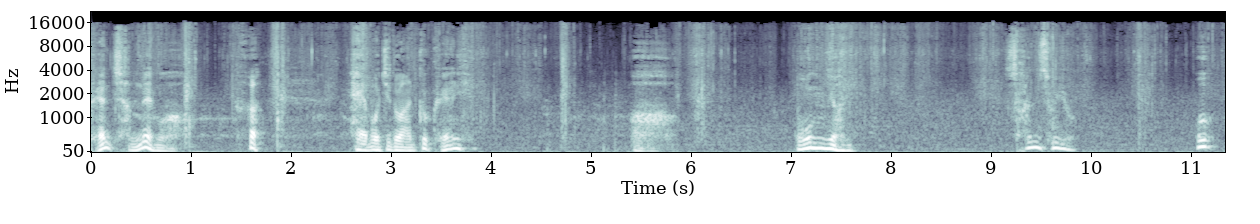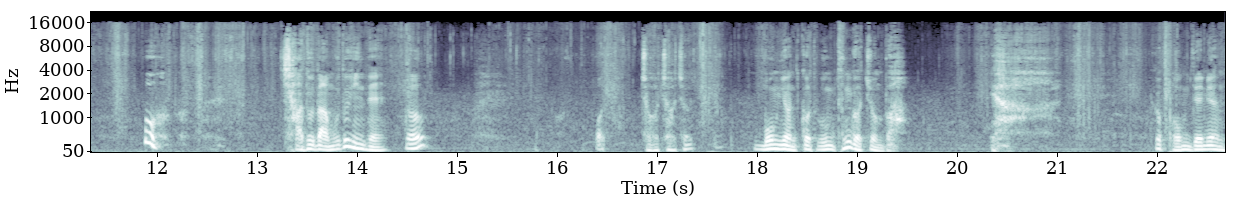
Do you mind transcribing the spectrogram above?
괜찮네 뭐. 해보지도 않고 괜히. 아, 목련, 산소유, 어, 어, 자두나무도 있네. 어? 어, 저, 저, 저, 목련꽃 움튼 것 좀 봐. 야, 그 봄 되면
